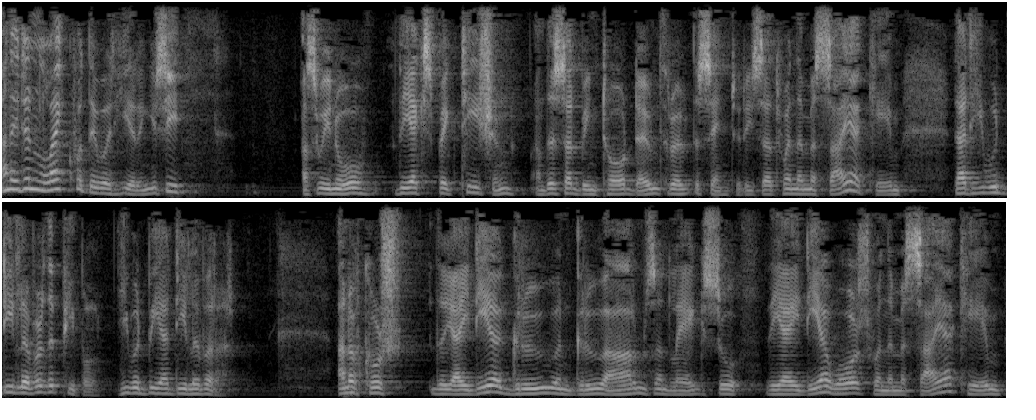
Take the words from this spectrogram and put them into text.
And they didn't like what they were hearing. You see, as we know, the expectation, and this had been taught down throughout the centuries, that when the Messiah came, that he would deliver the people. He would be a deliverer. And of course, the idea grew and grew arms and legs. So the idea was when the Messiah came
